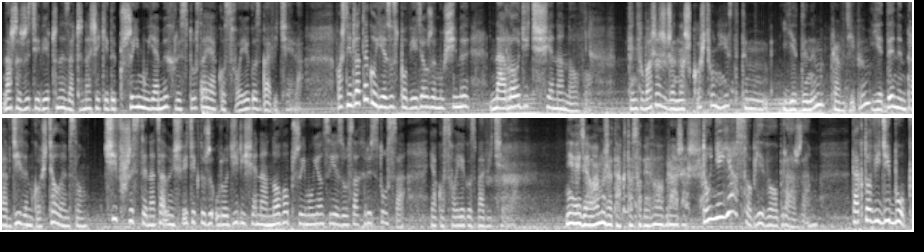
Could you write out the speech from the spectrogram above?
Nasze życie wieczne zaczyna się, kiedy przyjmujemy Chrystusa jako swojego Zbawiciela. Właśnie dlatego Jezus powiedział, że musimy narodzić się na nowo. Więc uważasz, że nasz kościół nie jest tym jedynym prawdziwym? Jedynym prawdziwym kościołem są ci wszyscy na całym świecie, którzy urodzili się na nowo, przyjmując Jezusa Chrystusa jako swojego Zbawiciela. Nie wiedziałam, że tak to sobie wyobrażasz. To nie ja sobie wyobrażam. Tak to widzi Bóg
